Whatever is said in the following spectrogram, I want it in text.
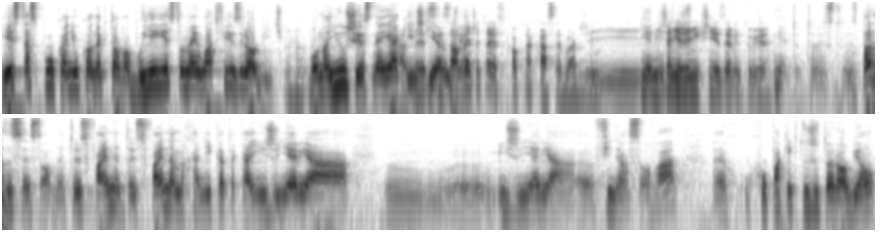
jest ta spółka New Connectowa, bo jej jest to najłatwiej zrobić, Mhm. bo ona już jest na Ale to jakiejś jest giełdzie. sensowne, czy to jest skok na kasę bardziej i Nie, nie, liczenie, to- że nikt się nie zorientuje? Nie, to, to, jest, to jest bardzo sensowne. To jest fajne, to jest fajna mechanika, taka inżynieria, mm, inżynieria finansowa. E, Chłopaki, którzy to robią,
